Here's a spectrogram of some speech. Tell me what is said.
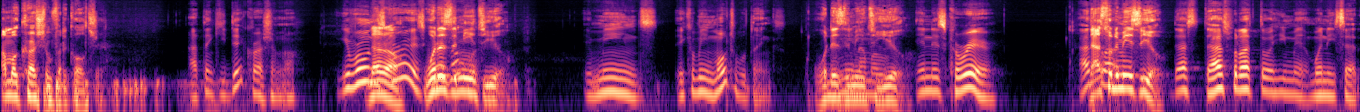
I'm gonna crush him for the culture? I think he did crush him though. He ruined No, his no. career. His What does it mean to you? It means it could mean multiple things. What does it mean to you? in his career? That's what it means to you. That's that's what I thought he meant when he said,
